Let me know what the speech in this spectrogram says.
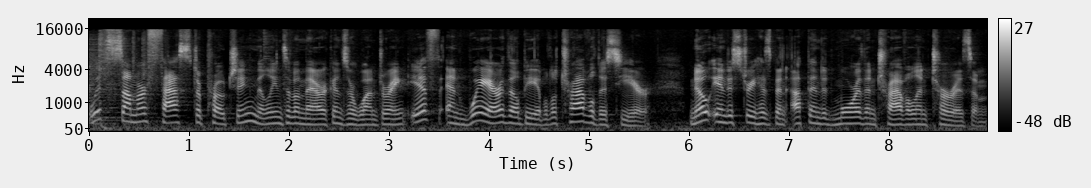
With summer fast approaching, millions of Americans are wondering if and where they'll be able to travel this year. No industry has been upended more than travel and tourism.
